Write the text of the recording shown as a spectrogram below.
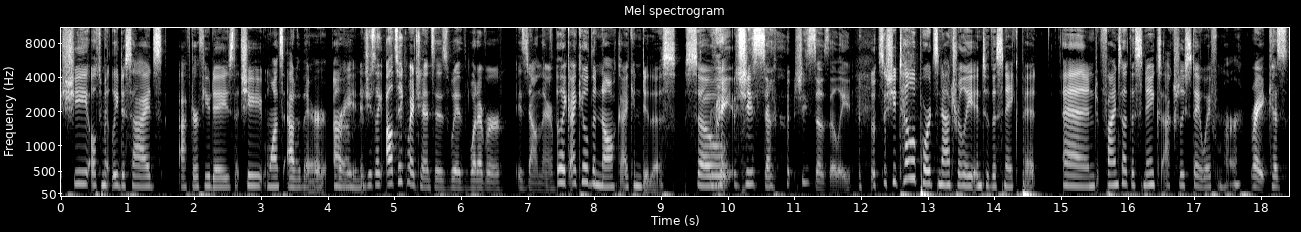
she ultimately decides after a few days that she wants out of there. Um, Right. And she's like, I'll take my chances with whatever is down there. Like I killed the knock, I can do this. So Right. She's so she's so silly. so she teleports naturally into the snake pit and finds that the snakes actually stay away from her Right, because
